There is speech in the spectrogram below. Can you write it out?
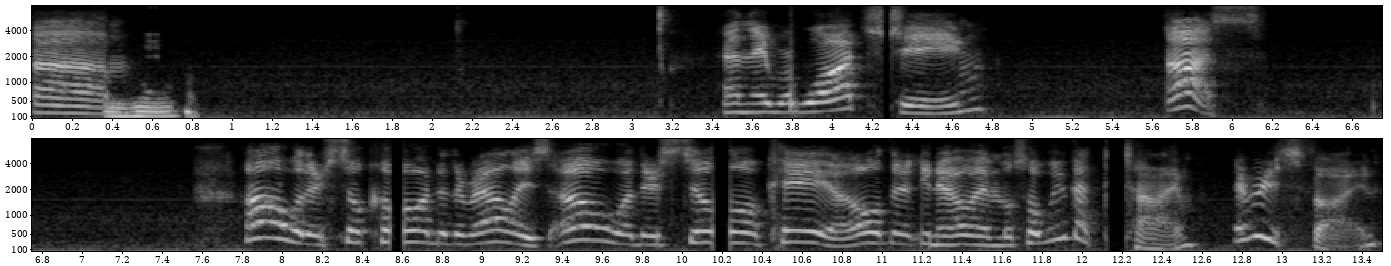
Um, Mm-hmm. and they were watching us. Oh, well, they're still going to the rallies. Oh, well, they're still okay. Oh, they're, you know, and so we've got time. Everybody's fine.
